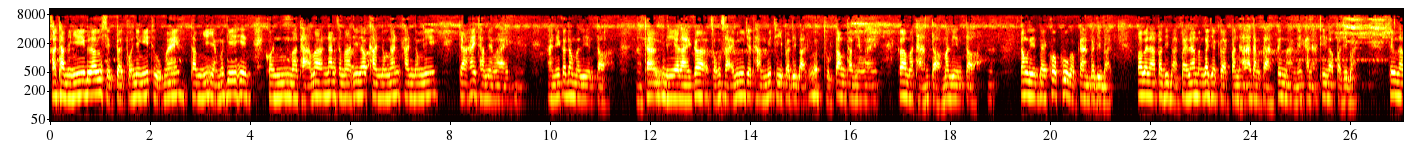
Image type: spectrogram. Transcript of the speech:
พอทำอย่างนี้แล้วรู้สึกเกิดผลอย่างนี้ถูกไหมทำอย่างนี้อย่างเมื่อกี้ที่คนมาถามว่านั่งสมาธิแล้วคันตรงนั้นคันตรงนี้จะให้ทำอย่างไร อันนี้ก็ต้องมาเรียนต่อ ถ้ามีอะไรก็สงสัยไม่รู้จะทำวิธีปฏิบัติว่าถูกต้องทำอยังไง ก็มาถามต่อมาเรียนต่อ ต้องเรียนไปควบคู่กับการปฏิบัติ เพราะเวลาปฏิบัติไปแล้วมันก็จะเกิดปัญหาต่างๆ ขึ้นมาในขณะที่เราปฏิบัติ ซึ่งเรา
